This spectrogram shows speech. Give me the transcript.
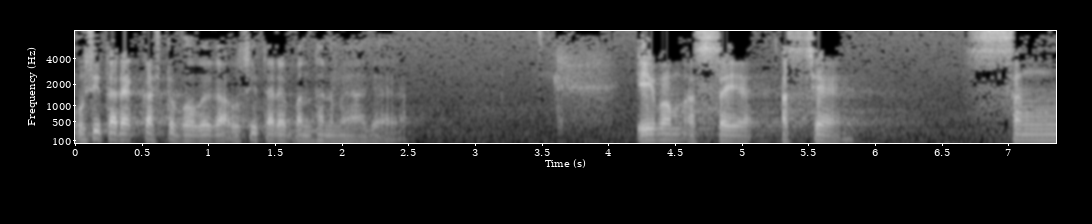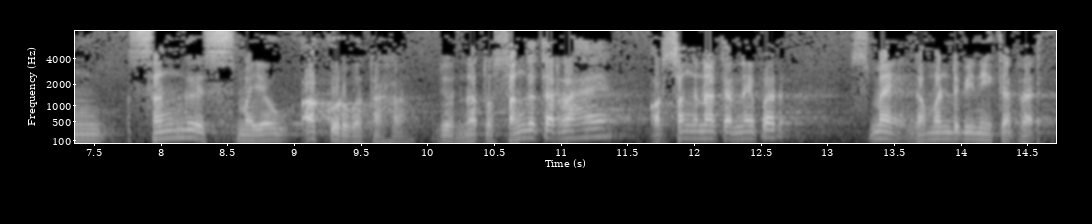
उसी तरह कष्ट भोगेगा, उसी तरह बंधन में आ जाएगा। एवं अस्य अस्य संग, संग स्मय अकुर्वत जो न तो संग कर रहा है और संग न करने पर स्मय घमंड भी नहीं कर रहा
